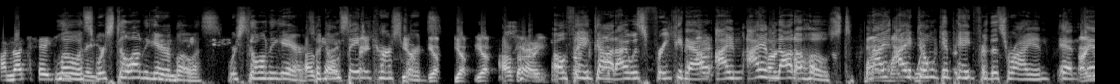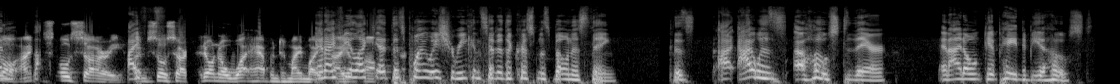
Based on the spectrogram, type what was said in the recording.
I'm not taking. Lois, any- we're still on the air, Lois. We're still on the air. So don't say any curse yep, words. yep, yep, yep. Okay. Sorry. Oh, thank God! I was freaking out. I'm I am not a host, and I, I don't get paid for this, Ryan. And I know. and, I'm so sorry. I- I'm so sorry. I don't know what happened to my mic. and I feel like apologize. at this point we should reconsider the Christmas bonus thing, because I I was a host there, and I don't get paid to be a host.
